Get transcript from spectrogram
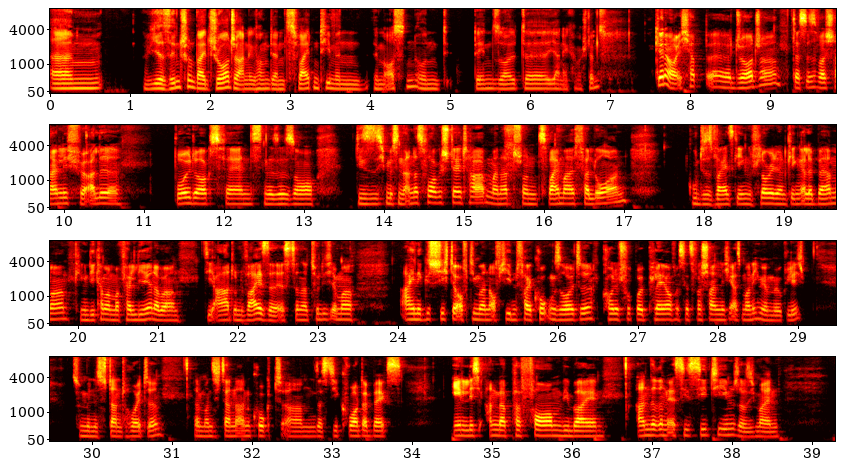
Ähm, wir sind schon bei Georgia angekommen, dem zweiten Team in, im Osten und den sollte Janik haben, stimmt's? Genau, ich habe äh, Georgia. Das ist wahrscheinlich für alle Bulldogs-Fans eine Saison, die sie sich ein bisschen anders vorgestellt haben. Man hat schon zweimal verloren. Gut, es war jetzt gegen Florida und gegen Alabama. Gegen die kann man mal verlieren, aber die Art und Weise ist dann natürlich immer eine Geschichte, auf die man auf jeden Fall gucken sollte. College Football Playoff ist jetzt wahrscheinlich erstmal nicht mehr möglich, zumindest Stand heute. Wenn man sich dann anguckt, ähm, dass die Quarterbacks ähnlich underperformen wie bei anderen SEC-Teams. Also ich meine,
